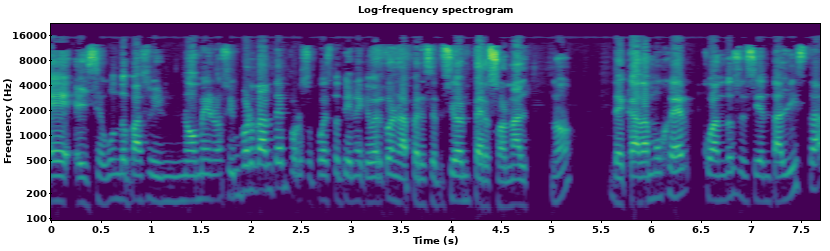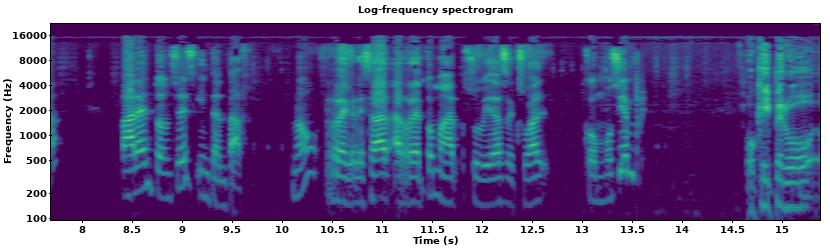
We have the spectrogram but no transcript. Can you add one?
eh, el segundo paso y no menos importante, por supuesto, tiene que ver con la percepción personal, ¿no? De cada mujer cuando se sienta lista para entonces intentar, ¿no? Regresar a retomar su vida sexual como siempre. Ok, pero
